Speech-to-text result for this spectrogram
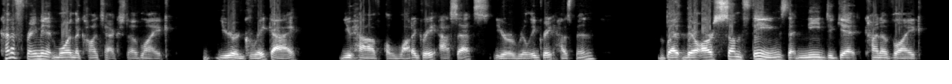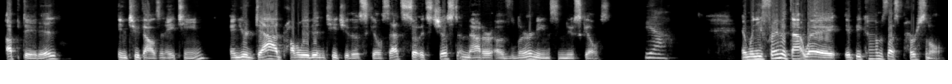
kind of framing it more in the context of like you're a great guy, you have a lot of great assets, you're a really great husband, but there are some things that need to get kind of like updated in 2018 and your dad probably didn't teach you those skill sets. So it's just a matter of learning some new skills. Yeah. And when you frame it that way it becomes less personal.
